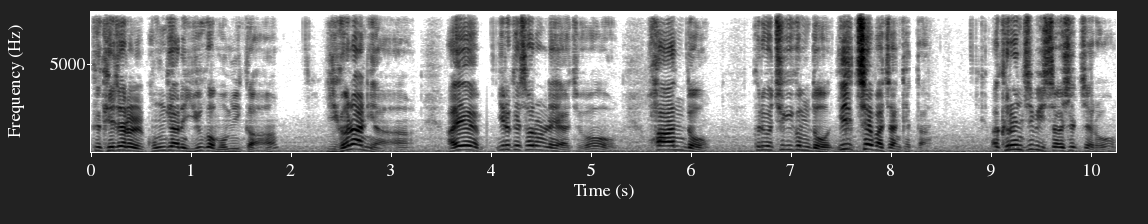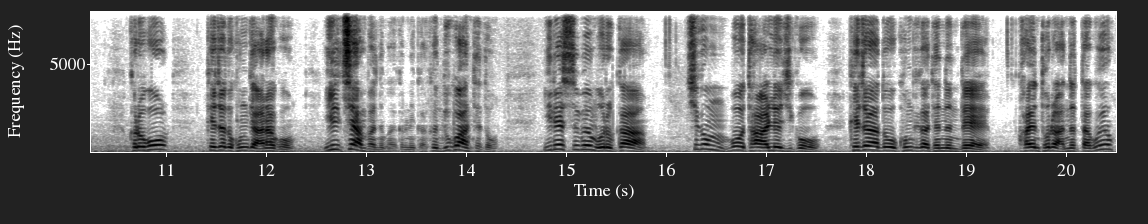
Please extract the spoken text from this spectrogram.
그 계좌를 공개하는 이유가 뭡니까? 이건 아니야. 아예 이렇게 선언을 해야죠. 화환도 그리고 축의금도 일체 받지 않겠다. 아, 그런 집이 있어요 실제로. 그러고 계좌도 공개 안 하고 일체 안 받는 거야 그러니까. 그 누구한테도. 이랬으면 모를까? 지금 뭐 다 알려지고 계좌도 공개가 됐는데 과연 돈을 안 냈다고요?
